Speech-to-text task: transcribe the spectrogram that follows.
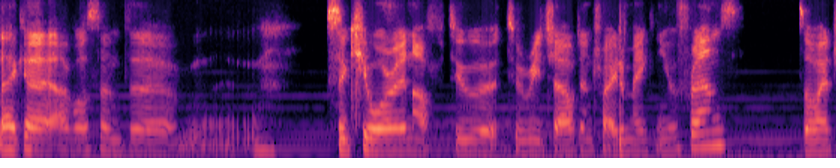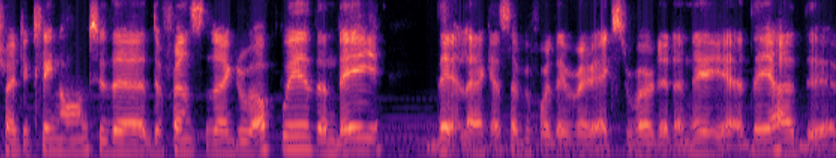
Like I, I wasn't um, secure enough to to reach out and try to make new friends. So I tried to cling on to the the friends that I grew up with, and they, they like I said before, they're very extroverted, and they uh, they had uh,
